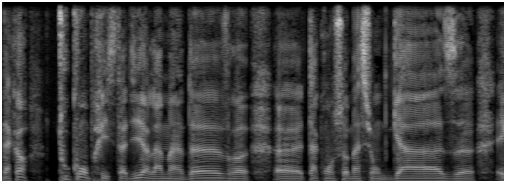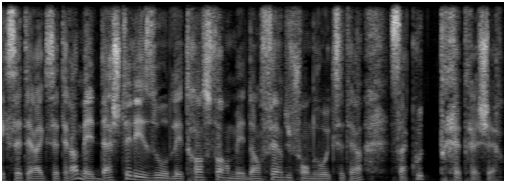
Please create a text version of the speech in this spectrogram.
D'accord Tout compris, c'est-à-dire la main-d'œuvre, euh, ta consommation de gaz, euh, etc., etc. Mais d'acheter les eaux, de les transformer, d'en faire du fond de veau, etc., ça coûte très très cher.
